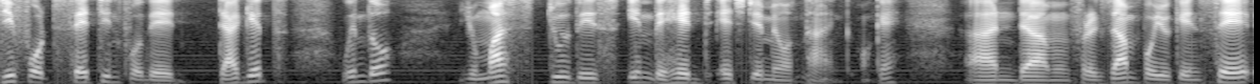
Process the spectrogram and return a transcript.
default setting for the target window you must do this in the head HTML tag okay? And um, for example you can say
